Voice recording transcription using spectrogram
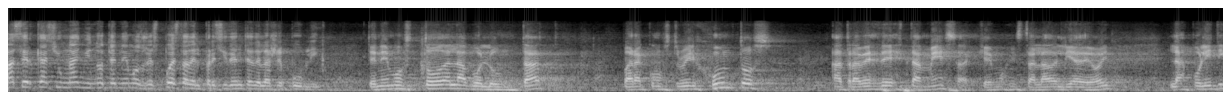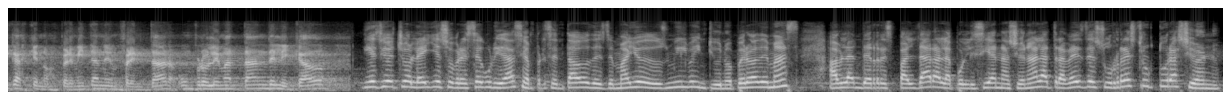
Va a ser casi un año y no tenemos respuesta del presidente de la República. Tenemos toda la voluntad para construir juntos a través de esta mesa que hemos instalado el día de hoy, las políticas que nos permitan enfrentar un problema tan delicado 18 leyes sobre seguridad se han presentado desde mayo de 2021, pero además hablan de respaldar a la Policía Nacional a través de su reestructuración.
